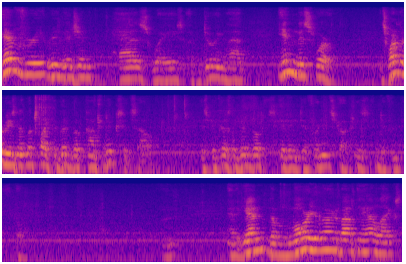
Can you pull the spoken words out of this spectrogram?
every religion has ways of doing that in this world. It's one of the reasons it looks like the good book contradicts itself, is because the good book is giving different instructions to different people. And again, the more you learn about the Analects,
